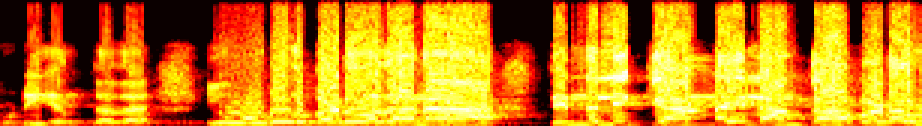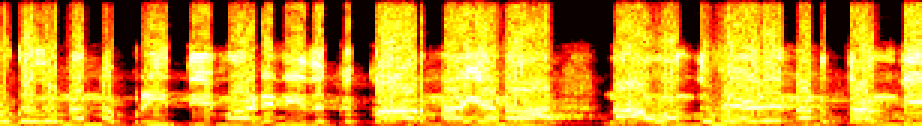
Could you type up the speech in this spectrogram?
ಹುಡುಗಿ ಅಂತದ ಈ ಹುಡುಗ ಬಡವದಾನ, ತಿನ್ನಲಿಕ್ಕೆ ಅಣ್ಣ ಇಲ್ಲ ಅಂತ ಬಡ ಹುಡುಗ ನನ್ನ ಪ್ರೀತಿ ಮಾಡಿನಿ ಇದಕ್ಕೆ ಕಾರಣ ಆಗ್ಯಾನ. ನಾವೊಂದು ಹೇಳಿ ನನ್ನ ತಂದಿ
